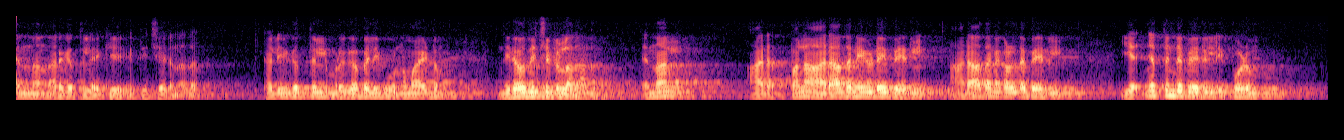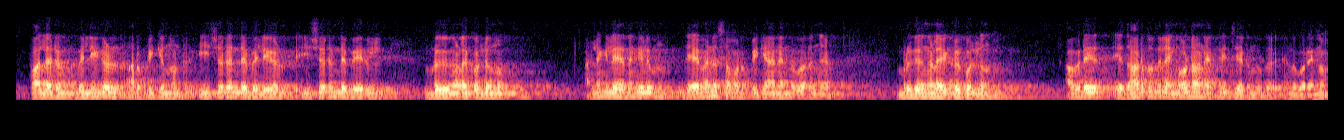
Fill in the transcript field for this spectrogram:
എന്ന നരകത്തിലേക്ക് എത്തിച്ചേരുന്നത്. കലിയുഗത്തിൽ മൃഗബലി പൂർണമായിട്ടും നിരോധിച്ചിട്ടുള്ളതാണ്. എന്നാൽ പല ആരാധനയുടെ പേരിൽ ആരാധനകളുടെ പേരിൽ യജ്ഞത്തിന്റെ പേരിൽ ഇപ്പോഴും പലരും ബലികൾ അർപ്പിക്കുന്നുണ്ട്. ഈശ്വരന്റെ ബലികൾ ഈശ്വരന്റെ പേരിൽ മൃഗങ്ങളെ കൊല്ലുന്നു. അല്ലെങ്കിൽ ഏതെങ്കിലും ദേവന് സമർപ്പിക്കാൻ എന്ന് പറഞ്ഞ് മൃഗങ്ങളെയൊക്കെ കൊല്ലുന്നു. അവർ യഥാർത്ഥത്തിൽ എങ്ങോട്ടാണ് എത്തിച്ചേരുന്നത് എന്ന് പറയുന്നു.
